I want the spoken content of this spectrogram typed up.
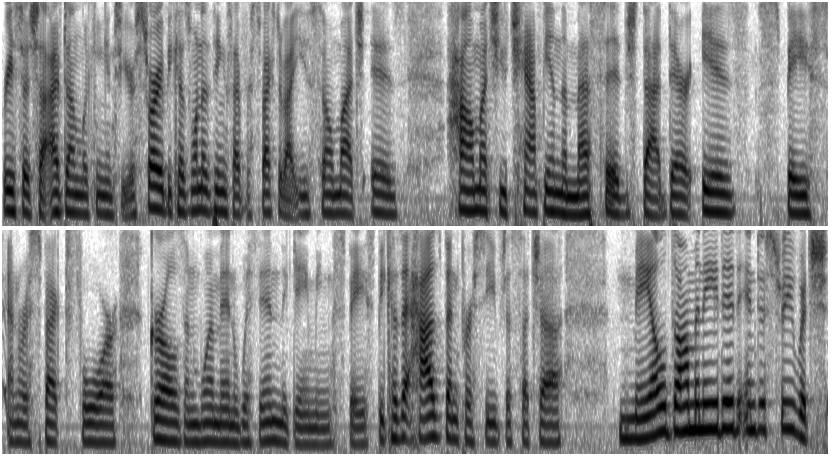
research that I've done looking into your story. Because one of the things I've respected about you so much is how much you champion the message that there is space and respect for girls and women within the gaming space. Because it has been perceived as such a male dominated industry, which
